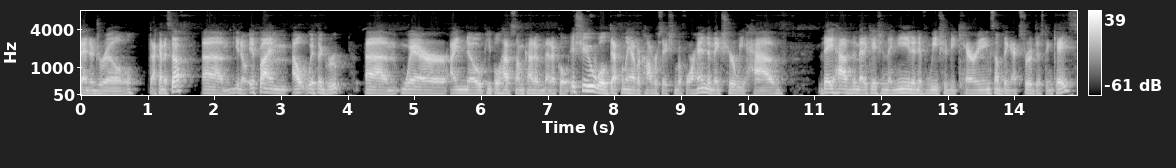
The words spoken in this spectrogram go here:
Benadryl, that kind of stuff. Um, you know, if I'm out with a group um, where I know people have some kind of medical issue, we'll definitely have a conversation beforehand to make sure we have they have the medication they need, and if we should be carrying something extra just in case.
